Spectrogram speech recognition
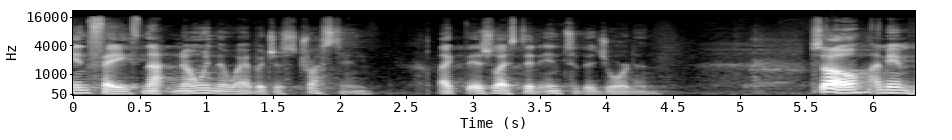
in faith, not knowing the way, but just trusting, like the Israelites did into the Jordan. So, I mean,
